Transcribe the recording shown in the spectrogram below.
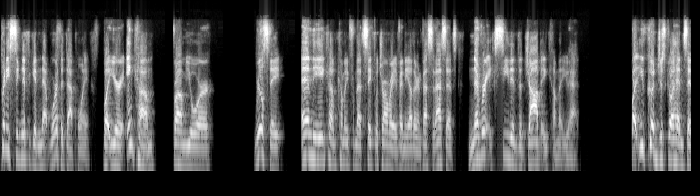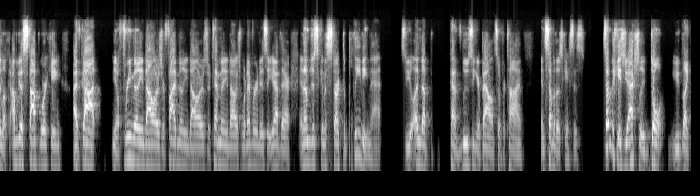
pretty significant net worth at that point, but your income from your real estate and the income coming from that safe withdrawal rate of any other invested assets never exceeded the job income that you had. But you could just go ahead and say, look, I'm going to stop working. I've got you know $3 million or $5 million or $10 million, whatever it is that you have there. And I'm just going to start depleting that. So you'll end up kind of losing your balance over time in some of those cases. Some of the cases you actually don't, you'd like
